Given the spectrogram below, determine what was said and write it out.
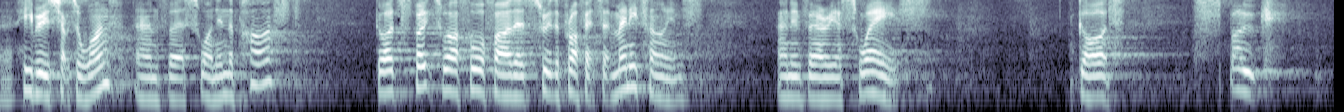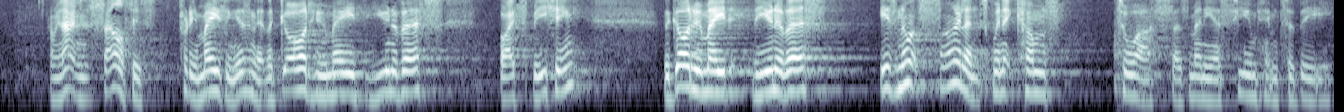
Uh, Hebrews chapter 1 and verse 1. In the past, God spoke to our forefathers through the prophets at many times and in various ways. God spoke. I mean, that in itself is pretty amazing, isn't it? The God who made the universe by speaking, the God who made the universe is not silent when it comes to us, as many assume him to be.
